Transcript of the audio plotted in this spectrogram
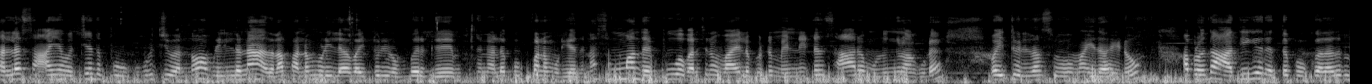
நல்லா சாயம் வச்சு அந்த பூ குடிச்சு வந்தோம் அப்படி இல்லைன்னா அதெல்லாம் பண்ண முடியல. வயிற்று வலி ரொம்ப இருக்குது என்னால் குக் பண்ண முடியாதுன்னா சும்மா அந்த பூவை பறித்து நம்ம வாயில் போட்டு மென்னிட்டு சாரை முழுங்கினா கூட வயிற்று வலிலாம் சுகமாக இதாகிடும் அப்புறம் வந்து அதிக ரத்தப்போக்கு அதாவது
